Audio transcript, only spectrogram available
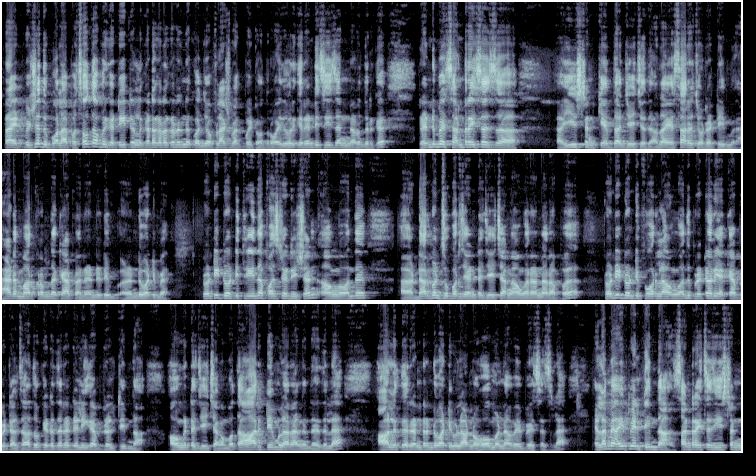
ரைட் விஷயத்துக்கு போகலாம் இப்போ சவுத் ஆஃப்ரிக்கா டி டென்னில் கட கட கடன்னு கொஞ்சம் ஃப்ளாஷ்பேக் போயிட்டு வந்துடும் இது வரைக்கும் ரெண்டு சீசன் நடந்திருக்கு. ரெண்டுமே சன்ரைசர்ஸ் ஈஸ்டர்ன் கேப் தான் ஜெயிச்சது. அதான் எஸ்ஆர்ஹெச்சோட டீம் ஆடம் மார்க்ரம் தான் கேப்டன் ரெண்டு டீம் ரெண்டு வாட்டியுமே. டுவெண்ட்டி டுவெண்ட்டி த்ரீ தான் ஃபர்ஸ்ட் எடிஷன் அவங்க வந்து டர்பன் சூப்பர் ஜெயண்ட்டை ஜெயிச்சாங்க அவங்க ரன்னர் அப்பு டுவெண்ட்டி டுவெண்ட்டி ஃபோரில் அவங்க வந்து பிரிட்டோரியா கேபிட்டல்ஸ் அதுவும் கிட்டத்தட்ட டெல்லி கேபிட்டல் டீம் தான். அவங்ககிட்ட ஜெயிச்சாங்க. மொத்தம் ஆறு டீம் விளாட்றாங்க இந்த இதில். ஆளுக்கு ரெண்டு ரெண்டு வாட்டி விளாடணும் ஹோம் அண்ட் அவே பேசஸில் எல்லாமே ஐபிஎல் டீம் தான். சன்ரைசர்ஸ் ஈஸ்டர்ன்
